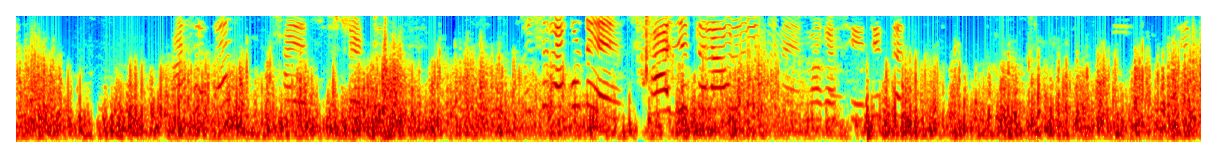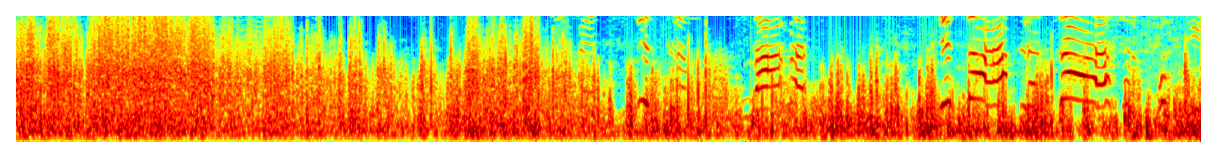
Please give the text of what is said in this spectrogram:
असंच आहे? हाय स्टेटस दुसरा कुठे? आहे? हा जिथं लावलेला का नाही? मगाशी तिथंच तिथलं दादा तिथं आपलं जाळ असेल बुद्धी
